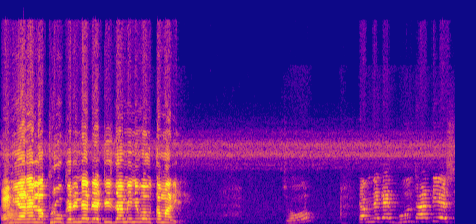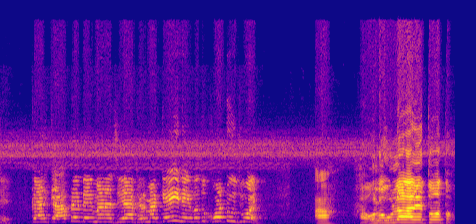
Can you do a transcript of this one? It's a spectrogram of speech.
એની આરે લફરું કરીને બેઠી જામીની વહુ તમારી. જો તમને કઈ ભૂલ થતી હશે કારણ કે આપણે બે માણસ જે આ ઘરમાં કહી ને એ બધું ખોટું જ હોય. આ. હા ઓલો ઉલાળા લેતો હતો.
